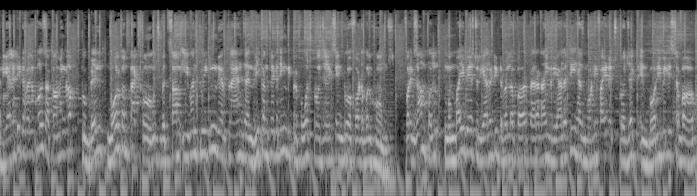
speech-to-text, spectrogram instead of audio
realty developers are coming up to build more compact homes with some even tweaking their plans and reconfiguring the proposed projects into affordable homes. For example, Mumbai-based realty developer Paradigm Realty has modified its project in Borivali suburb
